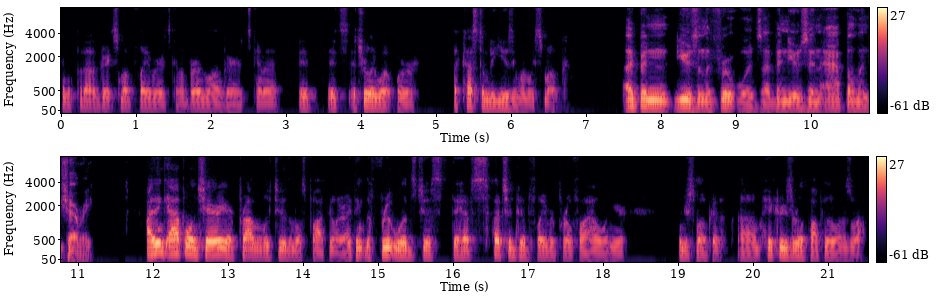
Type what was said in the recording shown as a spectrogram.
gonna put out a great smoke flavor. It's gonna burn longer. It's gonna it it's it's really what we're accustomed to using when we smoke. I've been using the fruit woods. I've been using apple and cherry. I think apple and cherry are probably two of the most popular. I think the fruit woods just they have such a good flavor profile when you're when you're smoking. Um, hickory's a real popular one as well.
